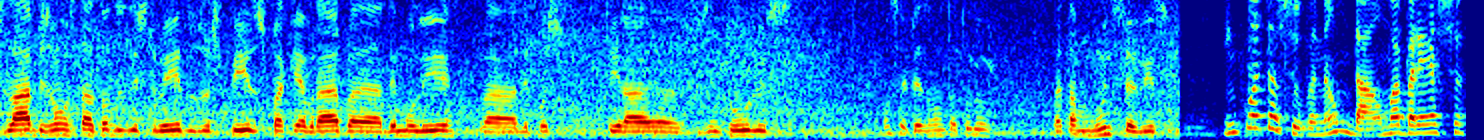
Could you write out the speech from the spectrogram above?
slabs vão estar todos destruídos, os pisos para quebrar, para demolir, para depois tirar os entulhos. Com certeza vão estar tudo. Vai estar muito serviço. Enquanto a chuva não dá uma brecha,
